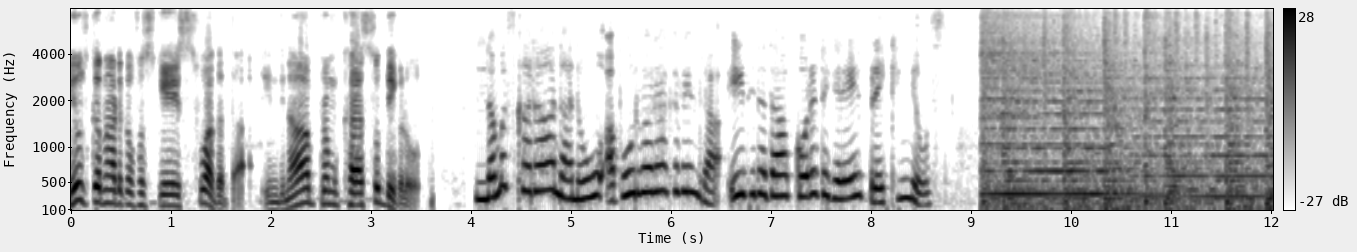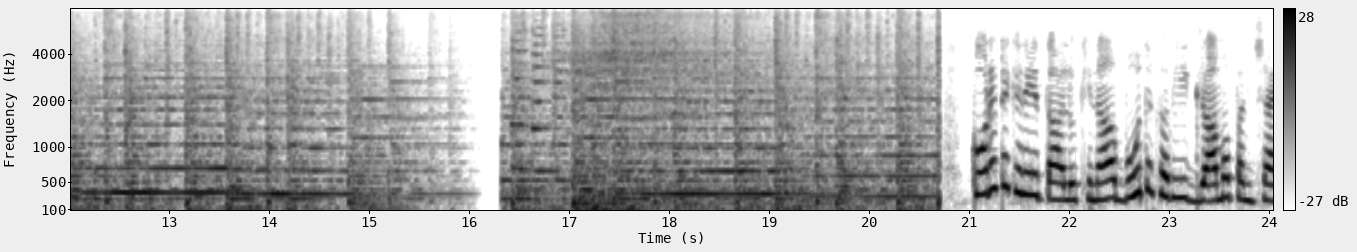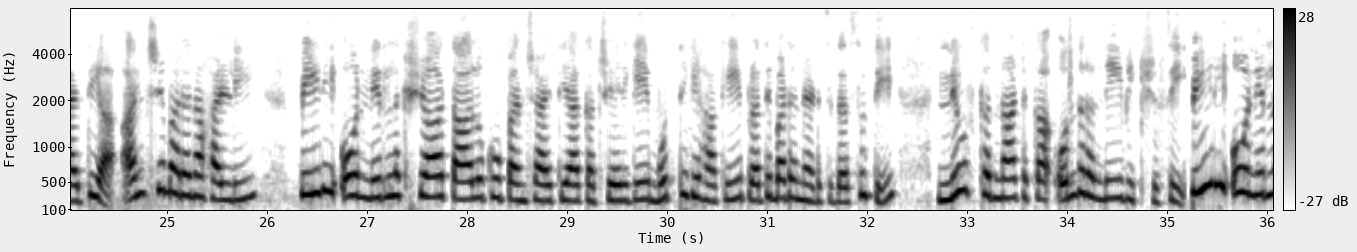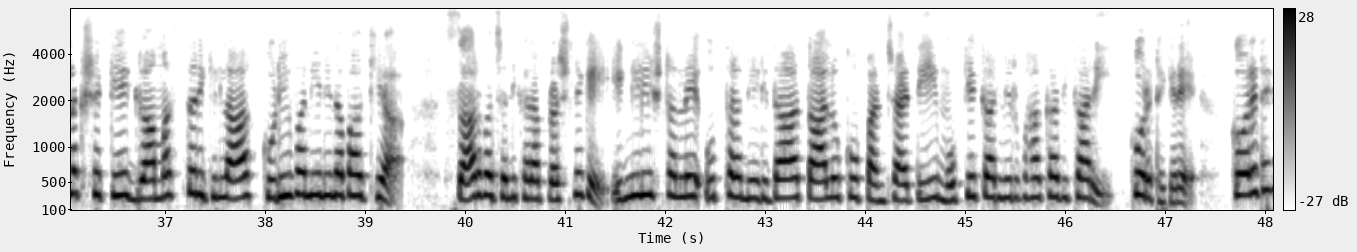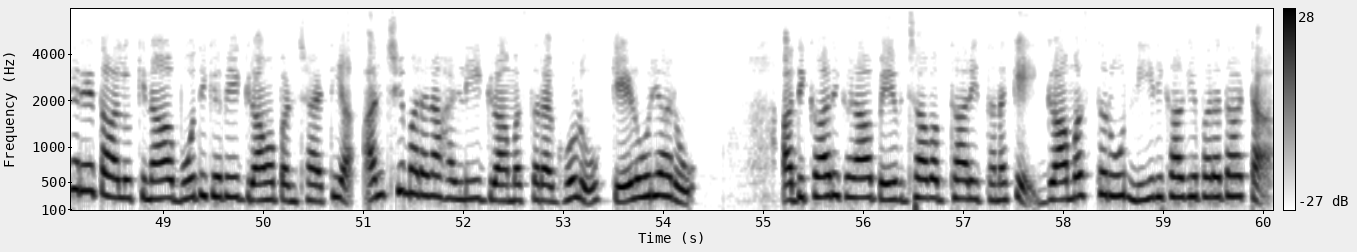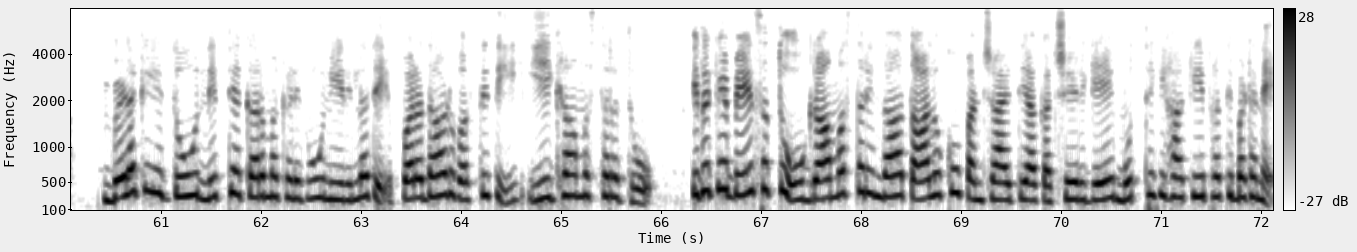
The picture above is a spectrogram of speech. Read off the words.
News Karnataka ಫಸ್ಟ್ಗೆ ಸ್ವಾಗತ. ಇಂದಿನ ಪ್ರಮುಖ ಸುದ್ದಿಗಳು. ನಮಸ್ಕಾರ, ನಾನು ಅಪೂರ್ವ ರಾಘವೇಂದ್ರ. ಈ ದಿನದ ಕೊರಟಗೆರೆ ಬ್ರೇಕಿಂಗ್ ನ್ಯೂಸ್. ಕೊರಟಗೆರೆ ತಾಲೂಕಿನ ಬೂತಕವಿ ಗ್ರಾಮ ಪಂಚಾಯಿತಿಯ ಅಂಚಿಮರನಹಳ್ಳಿ ಪಿಡಿಒ ನಿರ್ಲಕ್ಷ್ಯ ತಾಲೂಕು ಪಂಚಾಯಿತಿಯ ಕಚೇರಿಗೆ ಮುತ್ತಿಗೆ ಹಾಕಿ ಪ್ರತಿಭಟನೆ ನಡೆಸಿದ ಸುದ್ದಿ ನ್ಯೂಸ್ ಕರ್ನಾಟಕ ಒಂದರಲ್ಲಿ ವೀಕ್ಷಿಸಿ. ಪಿಡಿಒ ನಿರ್ಲಕ್ಷ್ಯಕ್ಕೆ ಗ್ರಾಮಸ್ಥರಿಗಿಲ್ಲ ಕುಡಿಯುವ ನೀರಿನ ಭಾಗ್ಯ. ಸಾರ್ವಜನಿಕರ ಪ್ರಶ್ನೆಗೆ ಇಂಗ್ಲಿಷ್ನಲ್ಲೇ ಉತ್ತರ ನೀಡಿದ ತಾಲೂಕು ಪಂಚಾಯಿತಿ ಮುಖ್ಯ ಕಾರ್ಯನಿರ್ವಾಹಕಾಧಿಕಾರಿ ಕೊರಟಗೆರೆ. ಕೊರಟಗೆರೆ ತಾಲೂಕಿನ ಬೂದಿಗೆವೆ ಗ್ರಾಮ ಪಂಚಾಯಿತಿಯ ಅಂಚಿಮರನಹಳ್ಳಿ ಗ್ರಾಮಸ್ಥರ ಗೋಳು ಕೇಳೋರ್ಯಾರು. ಅಧಿಕಾರಿಗಳ ಬೇಜವಾಬ್ದಾರಿತನಕ್ಕೆ ಗ್ರಾಮಸ್ಥರು ನೀರಿಗಾಗಿ ಪರದಾಟ ಬೆಳಗ್ಗೆ ಎದ್ದು ನಿತ್ಯ ಕರ್ಮಗಳಿಗೂ ನೀರಿಲ್ಲದೆ ಪರದಾಡುವ ಸ್ಥಿತಿ ಈ ಗ್ರಾಮಸ್ಥರದ್ದು ಇದಕ್ಕೆ ಬೇಸತ್ತು ಗ್ರಾಮಸ್ಥರಿಂದ ತಾಲೂಕು ಪಂಚಾಯಿತಿಯ ಕಚೇರಿಗೆ ಮುತ್ತಿಗೆ ಹಾಕಿ ಪ್ರತಿಭಟನೆ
